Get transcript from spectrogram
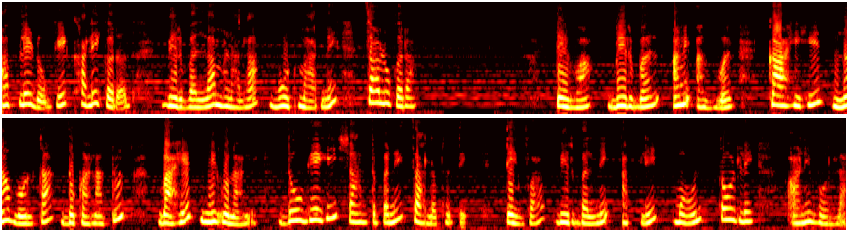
आपले डोके खाली करत बिरबलला म्हणाला बूट मारणे चालू करा. तेव्हा बिरबल आणि अकबर काहीही न बोलता दुकानातून बाहेर निघून आले. दोघेही शांतपणे चालत होते. तेव्हा बिरबलने आपले मौन तोडले आणि बोलला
